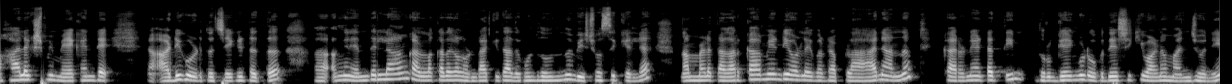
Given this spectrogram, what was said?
മഹാലക്ഷ്മി മേഘന്റെ അടി കൊടുത്തു ചെകിട്ടത്ത് അങ്ങനെ എന്തെല്ലാം കള്ളക്കഥകൾ ഉണ്ടാക്കിയത് അതുകൊണ്ട് ഇതൊന്നും വിശ്വസിക്കില്ല. നമ്മളെ തകർക്കാൻ വേണ്ടിയുള്ള ഇവരുടെ പ്ലാനാന്ന് കരുണേട്ടത്തെയും ദുർഗയും കൂടി ഉപദേശിക്കുവാണ് മഞ്ജുവിനെ.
